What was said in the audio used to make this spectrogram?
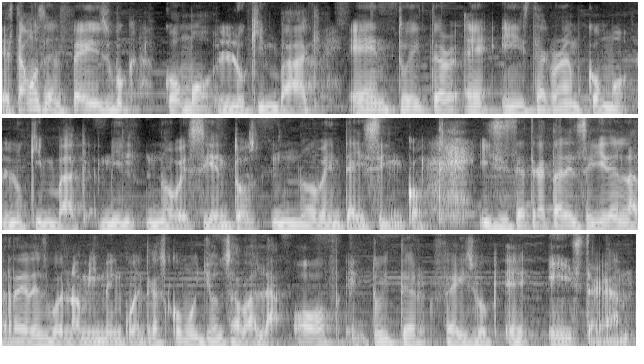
Estamos en Facebook como Looking Back, en Twitter e Instagram como Looking Back 1995. Y si se trata de seguir en las redes, bueno, a mí me encuentras como John Zavala Off en Twitter, Facebook e Instagram.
